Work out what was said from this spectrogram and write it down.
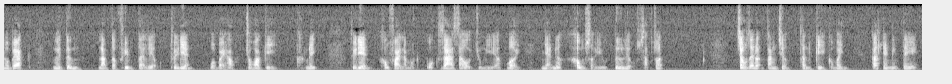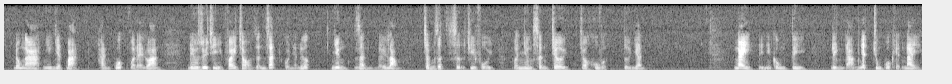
Norberg, người từng làm tập phim tài liệu Thụy Điển, một bài học cho Hoa Kỳ, khẳng định Thụy Điển không phải là một quốc gia xã hội chủ nghĩa bởi nhà nước không sở hữu tư liệu sản xuất. Trong giai đoạn tăng trưởng thần kỳ của mình, các nền kinh tế Đông Á như Nhật Bản, Hàn Quốc và Đài Loan đều duy trì vai trò dẫn dắt của nhà nước nhưng dần nới lỏng, chấm dứt sự chi phối và nhường sân chơi cho khu vực tư nhân. Ngay đến những công ty đỉnh đám nhất Trung Quốc hiện nay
